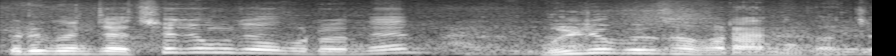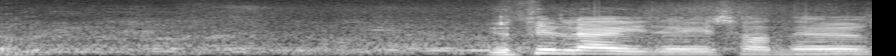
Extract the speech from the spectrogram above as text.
그리고 이제 최종적으로는 물류 분석을 하는 거죠. 유틸라이제이션을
